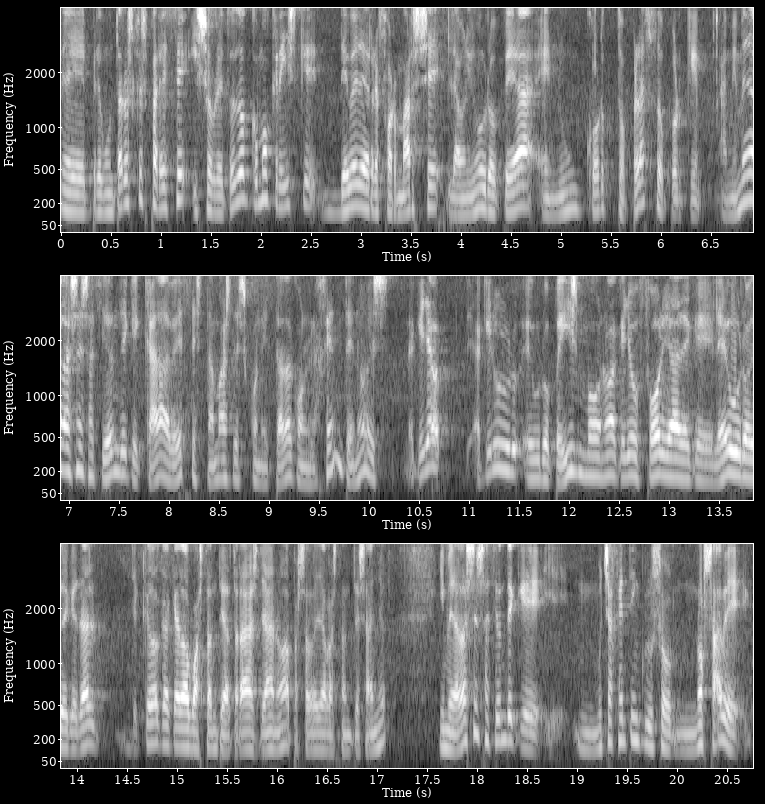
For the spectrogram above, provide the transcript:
eh, preguntaros qué os parece y sobre todo cómo creéis que debe de reformarse la Unión Europea en un corto plazo, porque a mí me da la sensación de que cada vez está más desconectada con la gente, ¿no? Es aquella, aquel europeísmo, ¿no? Aquella euforia de que el euro, de que tal, creo que ha quedado bastante atrás ya, ¿no? Ha pasado ya bastantes años. Y me da la sensación de que mucha gente incluso no sabe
